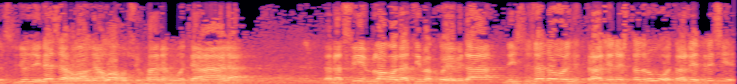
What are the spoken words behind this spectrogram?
da su ljudi nezahvalni Allahu subhanahu wa ta'ala da na svim blagodatima koje mi da nisu zadovoljni, traže nešto drugo, traže treće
